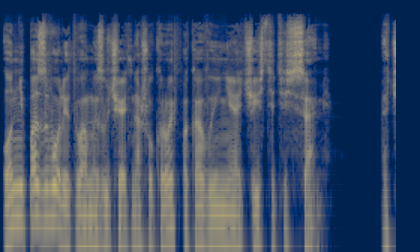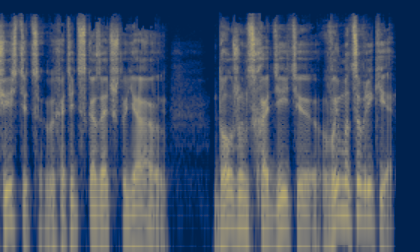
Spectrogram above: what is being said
Он не позволит вам изучать нашу кровь, пока вы не очиститесь сами. Очиститься? Вы хотите сказать, что я должен сходить, вымыться в реке?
